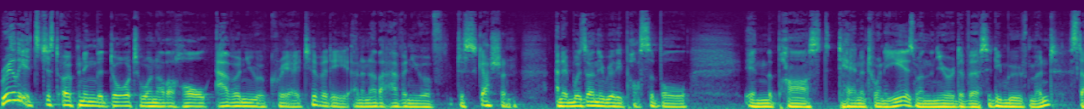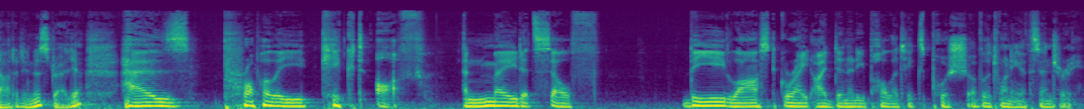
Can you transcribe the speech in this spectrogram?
Really, it's just opening the door to another whole avenue of creativity and another avenue of discussion. And it was only really possible in the past 10 or 20 years when the neurodiversity movement started in Australia has properly kicked off and made itself the last great identity politics push of the 20th century.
